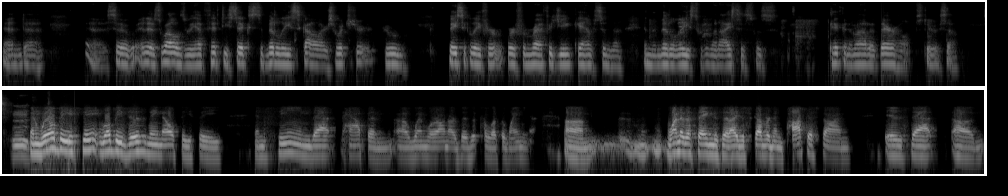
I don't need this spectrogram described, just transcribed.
And uh, uh, so, and as well as we have 56 Middle East scholars, which are who basically for were from refugee camps in the in the Middle East when ISIS was kicking them out of their homes too. So Mm. And we'll be seeing, we'll be visiting LCC and seeing that happen uh, when we're on our visit to Lithuania. Um, one of the things that I discovered in Pakistan is that um,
